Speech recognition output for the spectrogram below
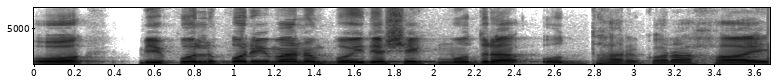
ও বিপুল পরিমাণ বৈদেশিক মুদ্রা উদ্ধার করা হয়।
